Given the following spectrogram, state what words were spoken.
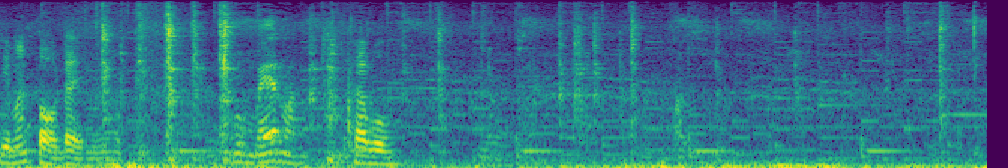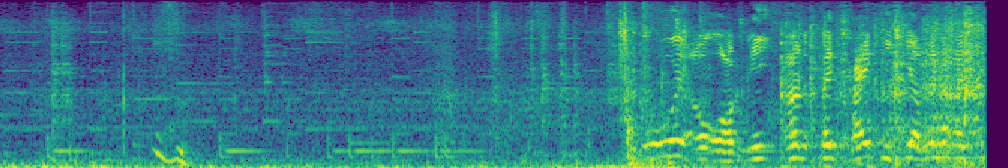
ที่มันตอกได้ไหมครับผมแบนมาครับผม โอ้ย เอาออกนี่เอาไปขายขี่เกียมเล่นทำไมนะ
